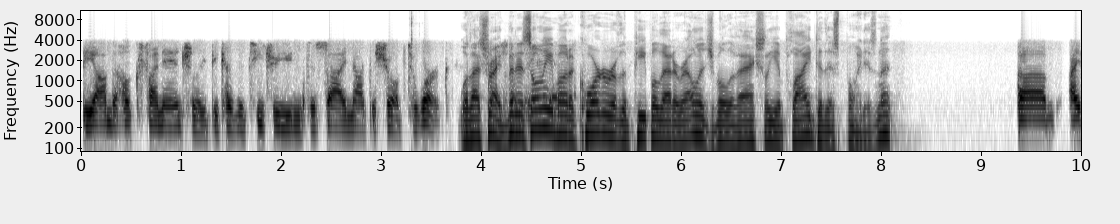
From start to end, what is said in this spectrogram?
be on the hook financially because the teacher unions decide not to show up to work? Well, that's right, but it's only about a quarter of the people that are eligible have actually applied to this point, isn't it? Um, I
